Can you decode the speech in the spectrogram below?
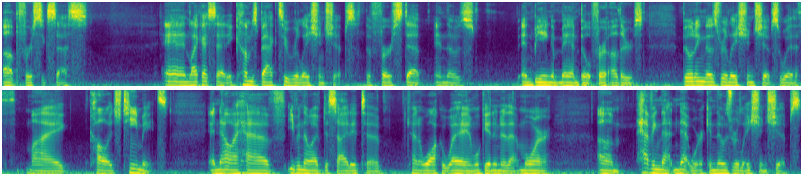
up for success. And like I said, it comes back to relationships. The first step in those in being a man built for others, building those relationships with my college teammates. And now I have, even though I've decided to kind of walk away, and we'll get into that more, um, having that network and those relationships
